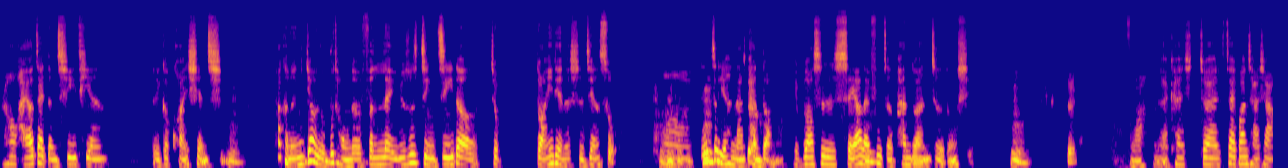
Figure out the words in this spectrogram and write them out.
然后还要再等七天。的一个宽限期，嗯，它可能要有不同的分类，比如说紧急的就短一点的时间锁，嗯，不过这也很难判断嘛，也不知道是谁要来负责判断这个东西，嗯，对，好吧，我们来看，再再观察一下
